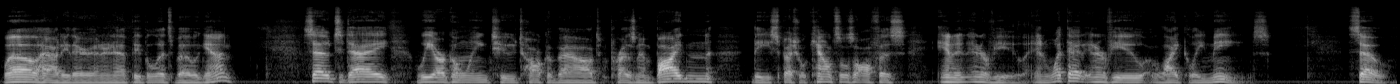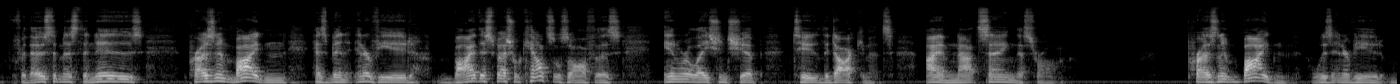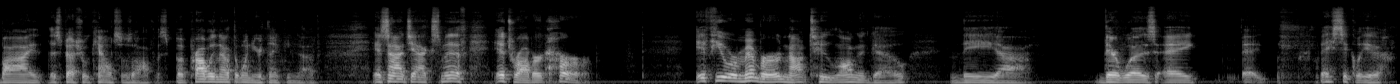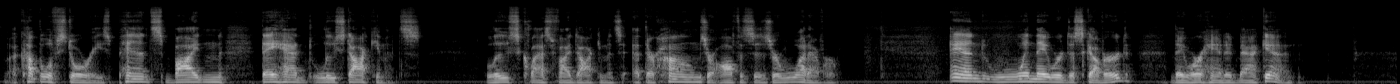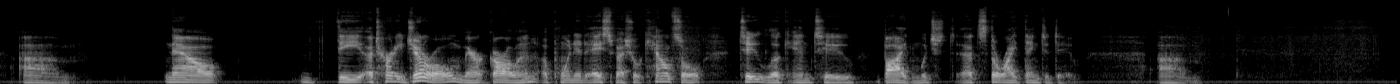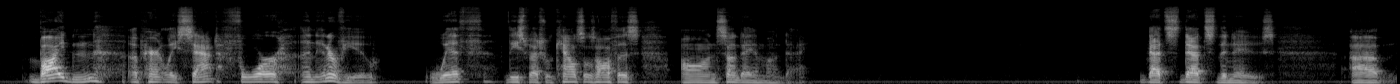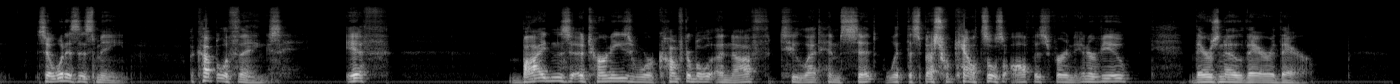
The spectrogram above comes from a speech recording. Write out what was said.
Well, howdy there, Internet people. It's Beau again. So, today we are going to talk about President Biden, the special counsel's office, and an interview, and what that interview likely means. So, for those that missed the news, President Biden has been interviewed by the special counsel's office in relationship to the documents. I am not saying this wrong. President Biden was interviewed by the special counsel's office, but probably not the one you're thinking of. It's not Jack Smith, it's Robert Hur. If you remember, not too long ago, the uh, there was a, a basically a, a couple of stories. Pence, Biden, they had loose documents, loose classified documents at their homes or offices or whatever. And when they were discovered, they were handed back in. Um, now, the Attorney General, Merrick Garland, appointed a special counsel to look into Biden, which that's the right thing to do. Um, Biden apparently sat for an interview with the special counsel's office on Sunday and Monday. That's that's the news. Uh, so what does this mean? A couple of things. If Biden's attorneys were comfortable enough to let him sit with the special counsel's office for an interview, there's no there there.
